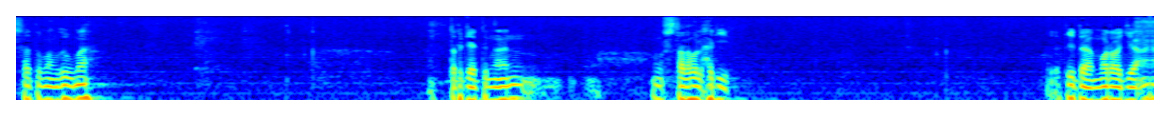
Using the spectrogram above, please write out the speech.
Satu manzumah. Terkait dengan mustalahul hadis. Ya, kita merajaah.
